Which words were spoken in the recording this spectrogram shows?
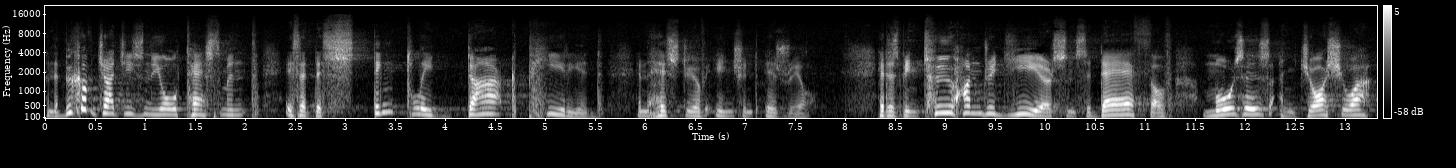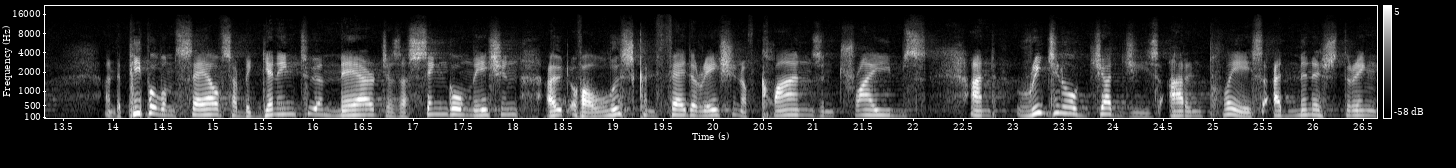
And the book of Judges in the Old Testament is a distinctly dark period in the history of ancient Israel. It has been 200 years since the death of Moses and Joshua, and the people themselves are beginning to emerge as a single nation out of a loose confederation of clans and tribes. And regional judges are in place administering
